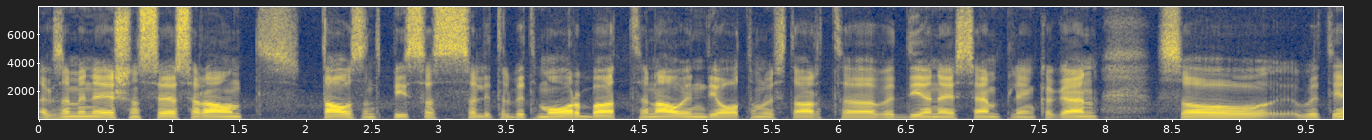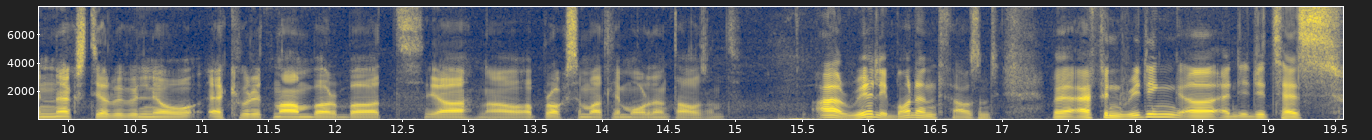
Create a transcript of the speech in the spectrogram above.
examination says around thousand pieces, a little bit more, but now in the autumn we start uh, with DNA sampling again. So within next year we will know accurate number, but yeah, now approximately more than thousand. Ah, really, more than thousand. Well, I've been reading, uh, and it, it, says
